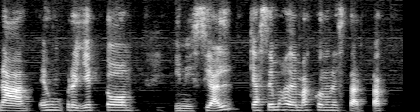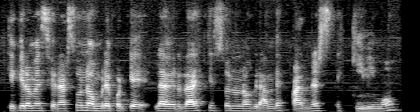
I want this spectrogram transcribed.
nada, es un proyecto inicial que hacemos además con una startup, que quiero mencionar su nombre porque la verdad es que son unos grandes partners, Esquilimo.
